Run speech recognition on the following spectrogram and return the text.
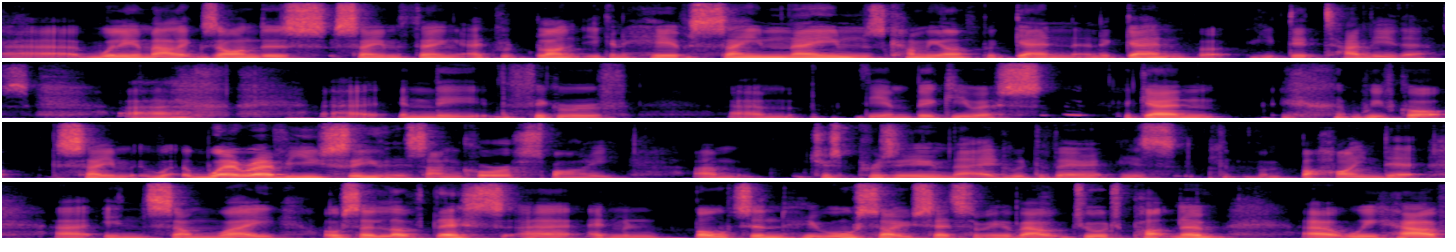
uh, William Alexander's same thing. Edward Blunt. You can hear the same names coming up again and again, but he did tell you this uh, uh, in the the figure of um, the ambiguous. Again, we've got the same. Wherever you see this Ancora spei, um, just presume that Edward de Vere is behind it uh, in some way. Also, love this uh, Edmund Bolton, who also said something about George Puttenham. Uh, we have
